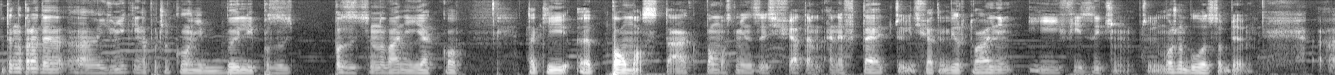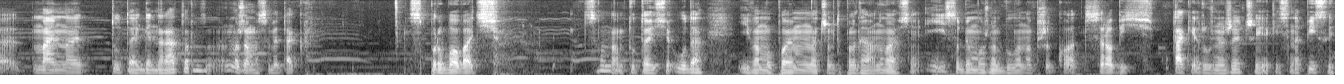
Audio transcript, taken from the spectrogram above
bo tak naprawdę e, na początku oni byli pozy- pozycjonowani jako taki e, pomost, tak? Pomost między światem NFT, czyli światem wirtualnym i fizycznym, czyli można było sobie, e, nawet tutaj generator, możemy sobie tak spróbować, co nam tutaj się uda i Wam opowiem na czym to polegało. No właśnie, i sobie można było na przykład zrobić takie różne rzeczy, jakieś napisy.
